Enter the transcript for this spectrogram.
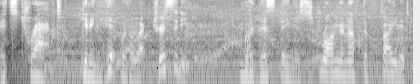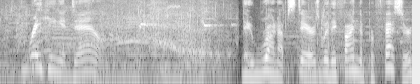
It's trapped, getting hit with electricity. But this thing is strong enough to fight it, breaking it down. They run upstairs where they find the professor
